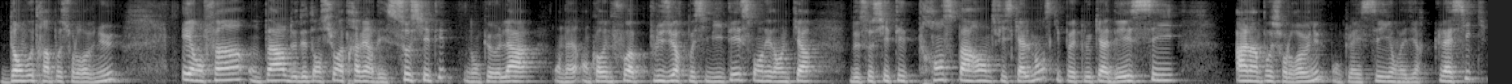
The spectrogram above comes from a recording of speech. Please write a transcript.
dans votre impôt sur le revenu. Et enfin, on parle de détention à travers des sociétés. Donc euh, là, on a encore une fois plusieurs possibilités. Soit on est dans le cas de sociétés transparentes fiscalement, ce qui peut être le cas des SCI à l'impôt sur le revenu, donc la SCI on va dire classique,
